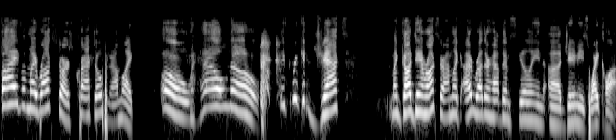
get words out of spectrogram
five of my rock stars cracked open, and I'm like, oh hell no! they freaking jacked my goddamn rock star. I'm like, I'd rather have them stealing uh Jamie's White Claw.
